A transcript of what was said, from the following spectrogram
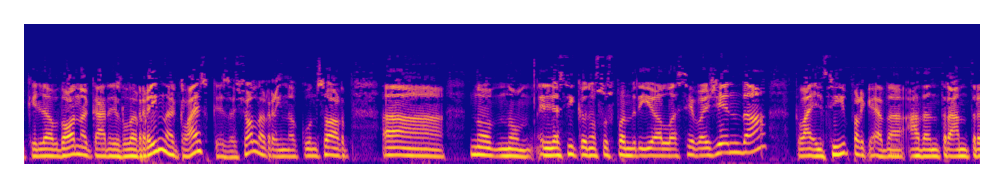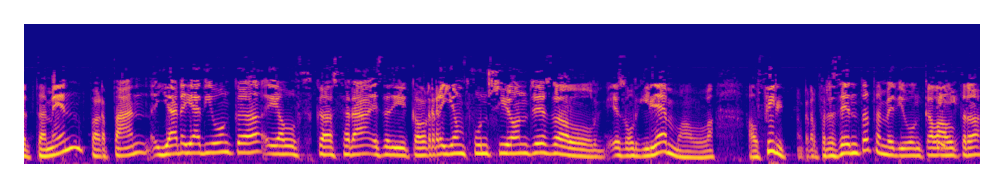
aquella dona que ara és la reina, clar, és que és això, la reina consort, uh, no, no, ella sí que no suspendria la seva agenda, clar, ell sí, perquè ha de- d'entrar en tractament, per tant, i ara ja diuen que els que serà, és a dir, que el rei en funcions és el, és el Guillem, el, el fill, representa, també diuen que l'altre,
